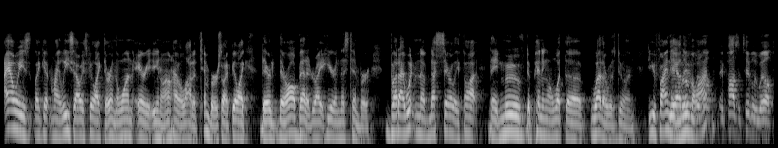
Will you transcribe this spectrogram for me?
i always like at my lease i always feel like they're in the one area you know i don't have a lot of timber so i feel like they're they're all bedded right here in this timber. But i wouldn't have necessarily thought they'd move depending on what the weather was doing. Do you find they yeah, move they a lot? They positively will.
